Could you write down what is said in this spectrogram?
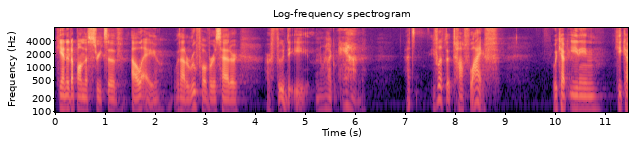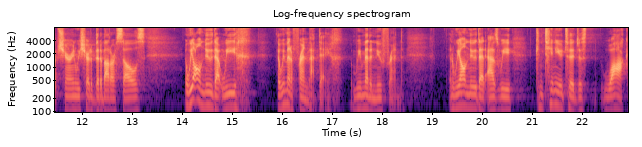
he ended up on the streets of LA without a roof over his head or, or food to eat. And we're like, man, that's, you've lived a tough life. We kept eating, he kept sharing, we shared a bit about ourselves. And we all knew that we, that we met a friend that day. We met a new friend. And we all knew that as we continue to just walk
